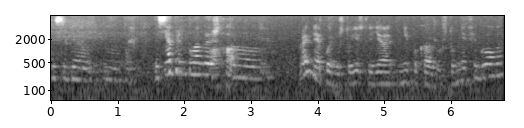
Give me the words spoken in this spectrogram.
для себя, ну, так. То есть я предполагаю, Ага. что Правильно я понял, что если я не покажу, что мне фигово,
